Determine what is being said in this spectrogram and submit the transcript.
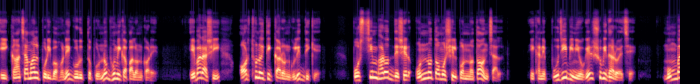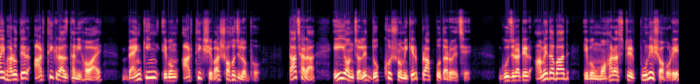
এই কাঁচামাল পরিবহনে গুরুত্বপূর্ণ ভূমিকা পালন করে। এবার আসি অর্থনৈতিক কারণগুলির দিকে। পশ্চিম ভারত দেশের অন্যতম শিল্পোন্নত অঞ্চল। এখানে পুঁজি বিনিয়োগের সুবিধা রয়েছে। মুম্বাই ভারতের আর্থিক রাজধানী হওয়ায় ব্যাংকিং এবং আর্থিক সেবা সহজলভ্য। তাছাড়া এই অঞ্চলে দক্ষ শ্রমিকের প্রাপ্যতা রয়েছে। গুজরাটের আমেদাবাদ এবং মহারাষ্ট্রের পুনে শহরে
